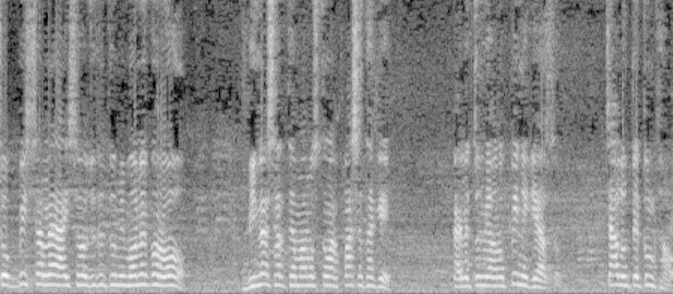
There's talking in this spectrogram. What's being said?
চব্বিশ সালে আইসাও যদি তুমি মনে করো বিনা স্বার্থে মানুষ তোমার পাশে থাকে, তাহলে তুমি এখনও পিনে গিয়ে আসো চালু তেঁতুল খাও।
